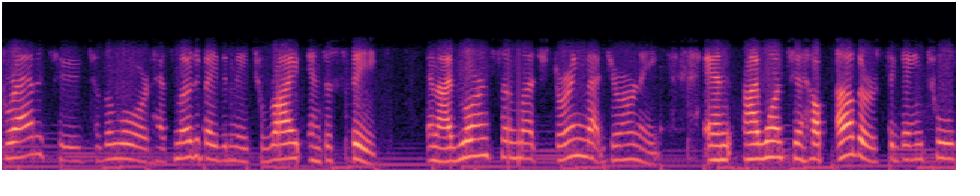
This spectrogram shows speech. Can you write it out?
gratitude to the Lord has motivated me to write and to speak. And I've learned so much during that journey and I want to help others to gain tools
